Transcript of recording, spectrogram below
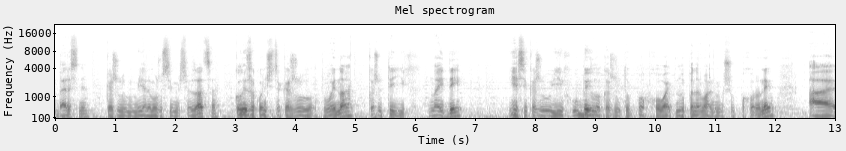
березня. Кажу, я не можу з ними зв'язатися. Коли закінчиться, кажу, війна, кажу, ти їх знайди. Якщо кажу, їх убило, кажу, то поховай ну, по-нормальному, щоб похоронив. А,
